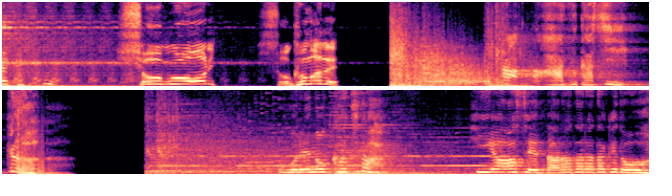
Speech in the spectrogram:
勝負はあり。そこまで。あ恥ずかしい。俺の勝ちだ。冷や汗ダラダラだけど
